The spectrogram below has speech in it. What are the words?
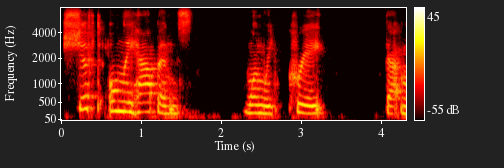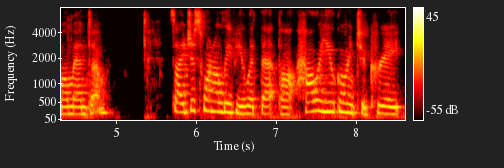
shift only happens when we create that momentum. So I just want to leave you with that thought. How are you going to create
